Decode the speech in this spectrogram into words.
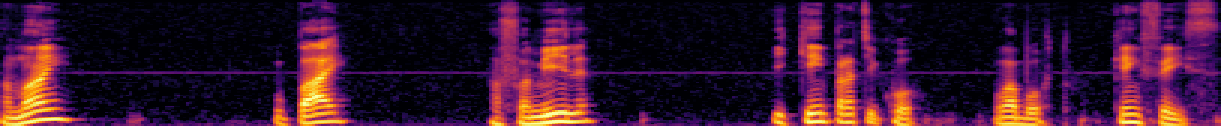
A mãe, o pai, a família e quem praticou o aborto, quem fez.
